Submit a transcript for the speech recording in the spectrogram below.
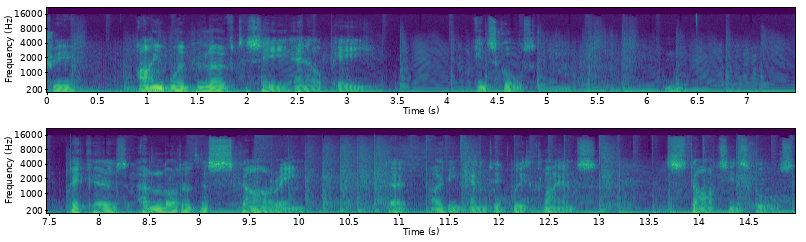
country? I would love to see NLP in schools because a lot of the scarring that I've encountered with clients starts in schools.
